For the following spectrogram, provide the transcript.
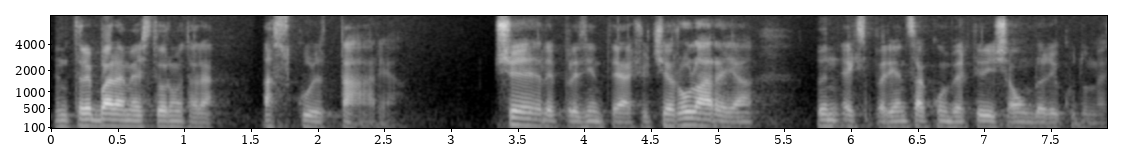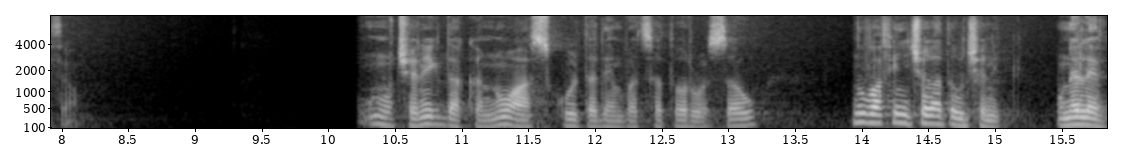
Întrebarea mea este următoarea. Ascultarea. Ce reprezintă ea și ce rol are ea în experiența convertirii și a umblării cu Dumnezeu? Un ucenic, dacă nu ascultă de învățătorul său, nu va fi niciodată ucenic. Un elev,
